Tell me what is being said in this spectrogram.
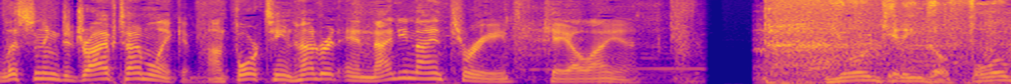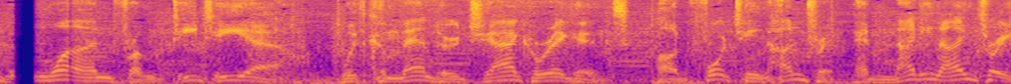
listening to Drive Time Lincoln on 1499.3 KLIN. You're getting the 411 from DTL with Commander Jack Riggins on 1499.3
